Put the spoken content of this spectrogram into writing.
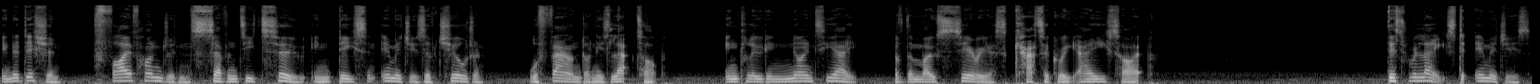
In addition, 572 indecent images of children were found on his laptop, including 98 of the most serious Category A type. This relates to images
